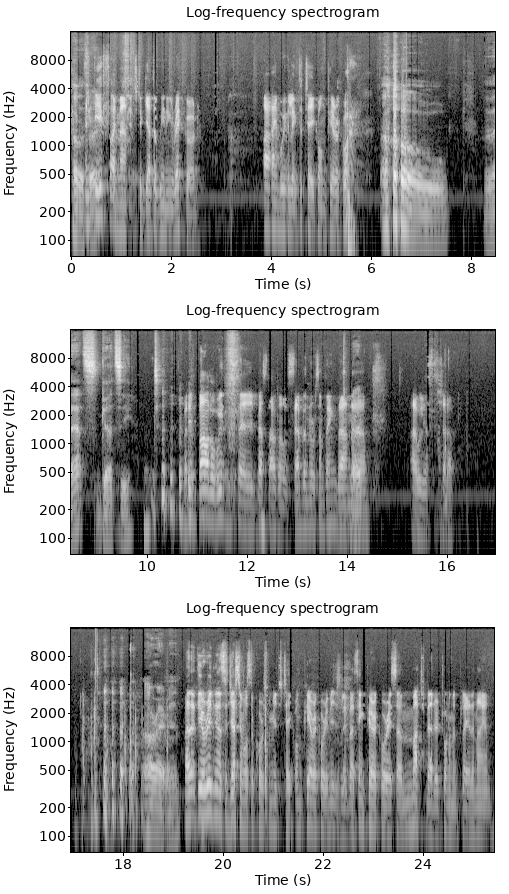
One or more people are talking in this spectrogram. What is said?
Oh, and right. if I manage to get a winning record, I'm willing to take on Piracor. Oh, that's gutsy. But if Bava wins, say, best out of seven or something, then Right. uh, I will just shut up. All right, man. But the original suggestion was, of course, for me to take on Piracor immediately. But I think Piracor is a much better tournament player than I am.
